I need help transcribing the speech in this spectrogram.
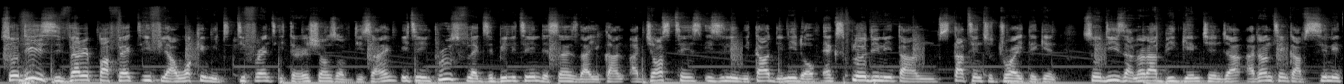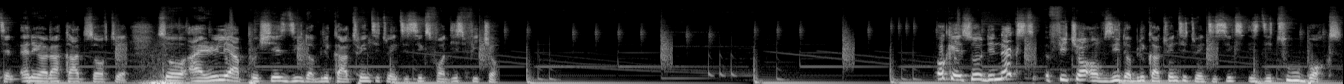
So this is very perfect if you are working with different iterations of design. It improves flexibility in the sense that you can adjust things easily without the need of exploding it and starting to draw it again. So this is another big game changer. I don't think I've seen it in any other CAD software. So I really appreciate ZWCAD 2026 for this feature. Okay, so the next feature of ZWCAD 2026 is the toolbox.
